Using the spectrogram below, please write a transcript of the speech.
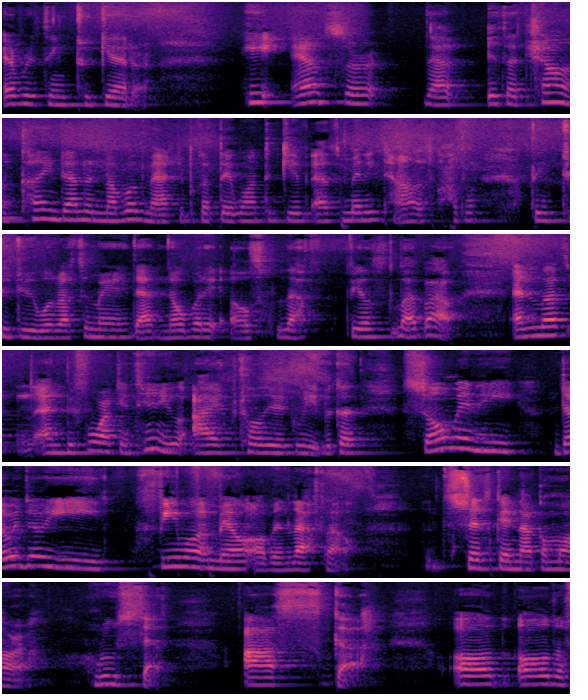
everything together. He answered that it's a challenge cutting down the number of matches because they want to give as many talents as possible thing to do with WrestleMania that nobody else left feels left out. And let and before I continue, I totally agree because so many WWE female and male have been left out. Shinsuke Nakamura, Rusev, Asuka, all all the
